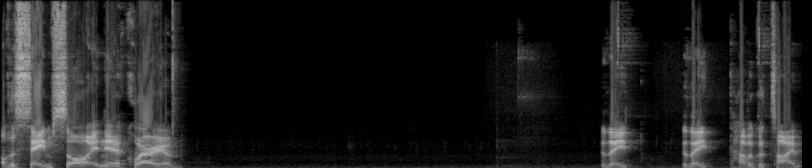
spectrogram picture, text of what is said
of the same sort in the aquarium? Do they do they have a good time?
